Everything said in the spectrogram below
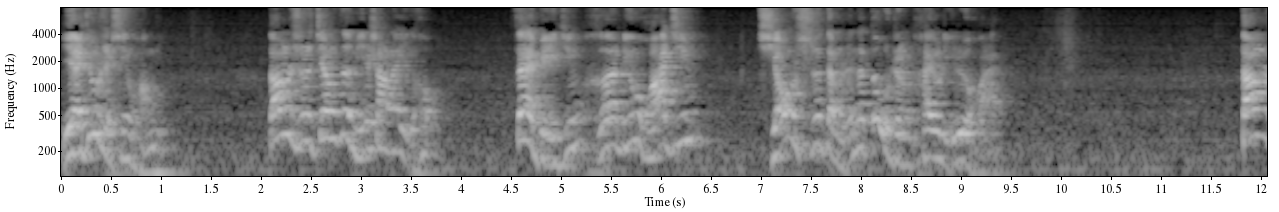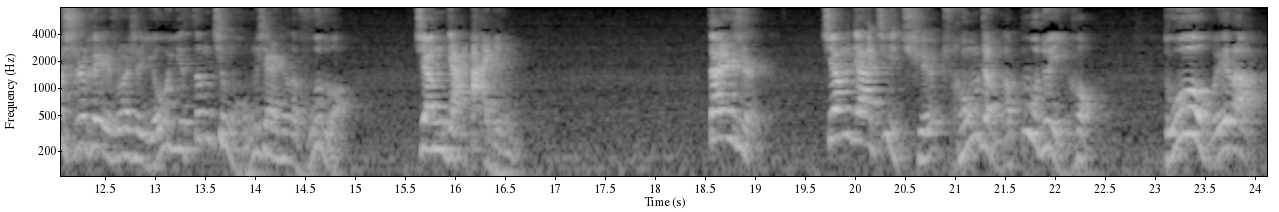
也就是新皇帝。当时江泽民上来以后，在北京和刘华清、乔石等人的斗争，还有李瑞环，当时可以说是由于曾庆红先生的辅佐，江家大赢。但是江家继全重整了部队以后，夺回了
